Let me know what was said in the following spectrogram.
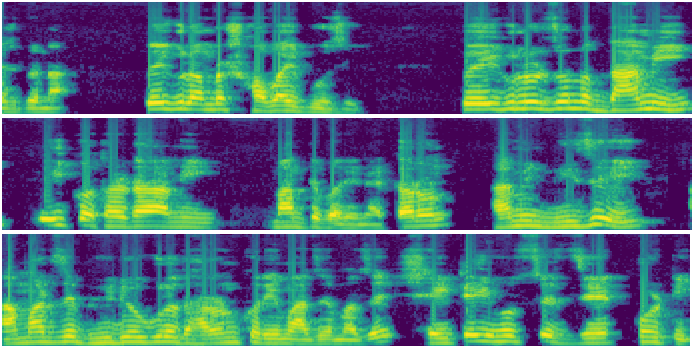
আসবে না। তো এগুলো আমরা সবাই বুঝি। তো এইগুলোর জন্য দামি এই কথাটা আমি মানতে পারি না। কারণ আমি নিজেই আমার যে ভিডিওগুলো ধারণ করি মাঝে মাঝে, সেইটাই হচ্ছে জেড ফোরটি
